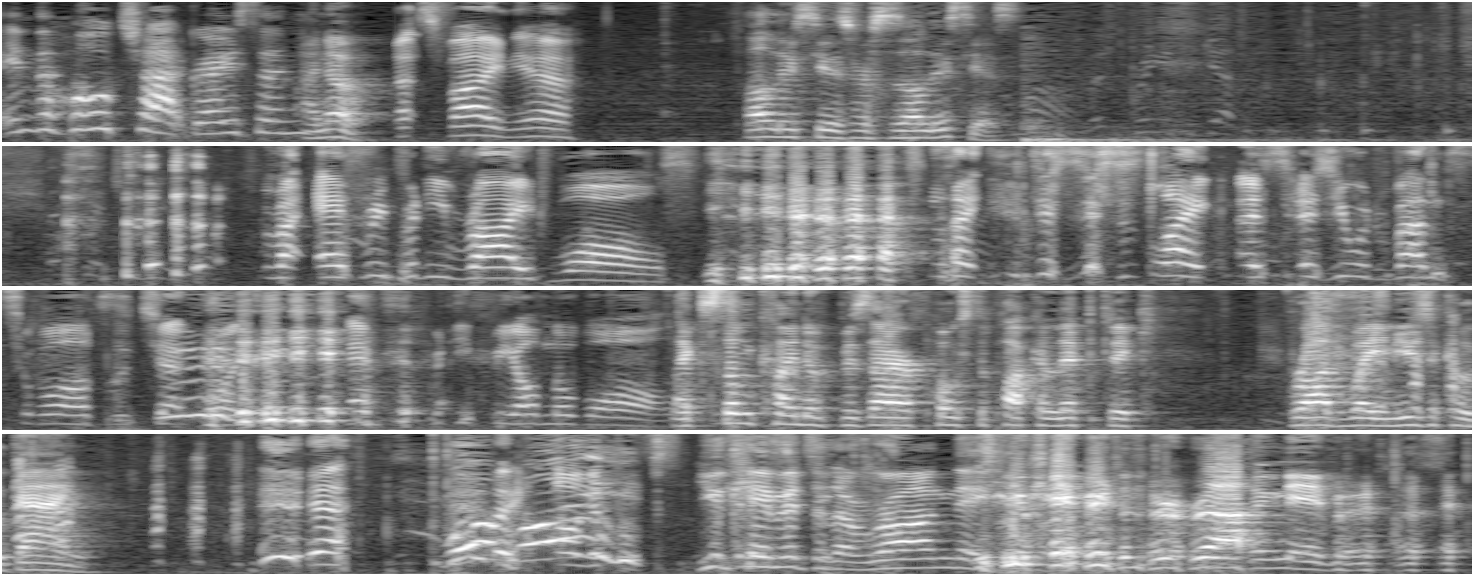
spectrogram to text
in the whole chat, Grayson. I know. That's fine, yeah. All Lucios versus all Lucios. Right, everybody ride walls. yeah. Like, just, just like as, as you advance towards the checkpoint, everybody be on the wall. Like some kind of bizarre post-apocalyptic Broadway musical gang. yeah. Whoa, Like, oh, the- boys! You came into the wrong name. You came into the wrong neighborhood.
